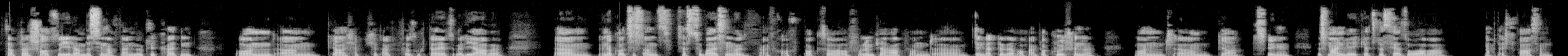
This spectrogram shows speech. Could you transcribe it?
ich glaube, da schaut so jeder ein bisschen nach seinen Möglichkeiten und ähm, ja, ich habe mich jetzt einfach versucht, da jetzt über die Jahre ähm, in der Kurzdistanz festzubeißen, weil ich einfach auch Bock so auf Olympia habe und äh, den Wettbewerb auch einfach cool finde. Und ähm, ja, deswegen ist mein Weg jetzt bisher so, aber macht echt Spaß. Und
